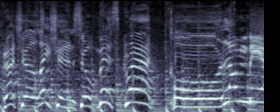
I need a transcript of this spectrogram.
Congratulations to Miss Grand Colombia!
